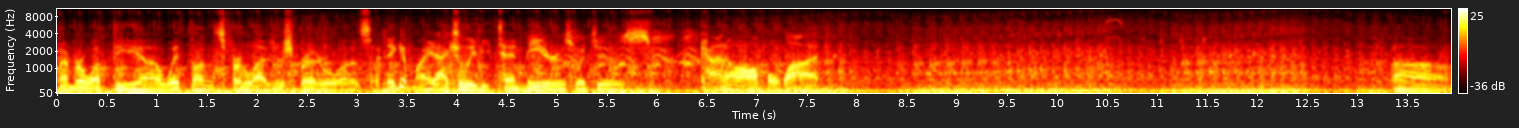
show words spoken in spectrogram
remember what the uh, width on this fertilizer spreader was. I think it might actually be 10 meters, which is kind of awful lot. Um,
